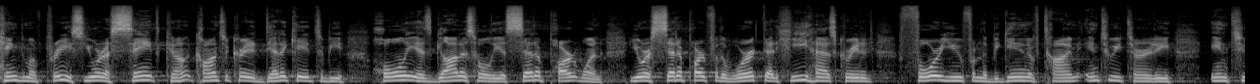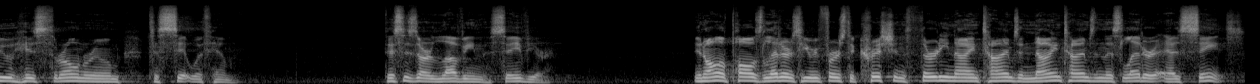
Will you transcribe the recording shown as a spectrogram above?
kingdom of priests. You are a saint, consecrated, dedicated to be holy as God is holy, a set apart one. You are set apart for the work that He has created for you from the beginning of time into eternity, into His throne room to sit with Him. This is our loving Savior. In all of Paul's letters, he refers to Christians 39 times, and nine times in this letter as saints.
